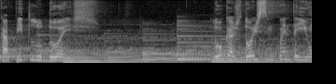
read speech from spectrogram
capítulo 2. Lucas 2:51.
